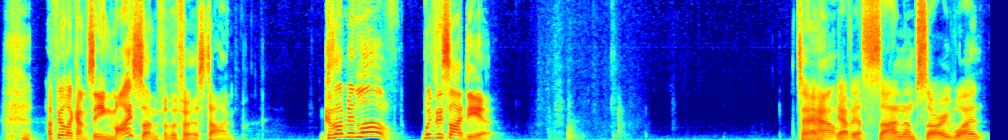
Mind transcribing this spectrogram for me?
I feel like I'm seeing my son for the first time because I'm in love with this idea. So You have, how? you have a son? I'm sorry, what?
